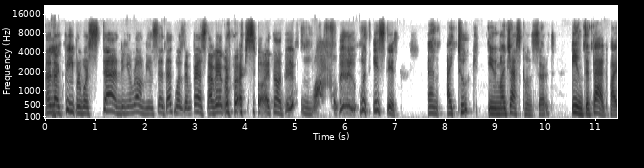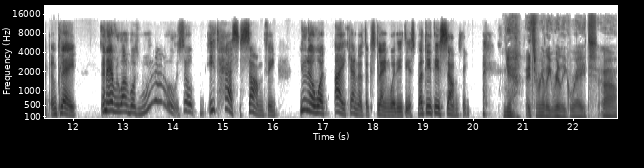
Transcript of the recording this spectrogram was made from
and like people were standing around me and said that was the best I've ever heard. So I thought, wow, what is this? And I took in my jazz concert in the bagpipe and played. And everyone was, whoa. So it has something. You know what? I cannot explain what it is, but it is something. Yeah, it's really, really great. Uh,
